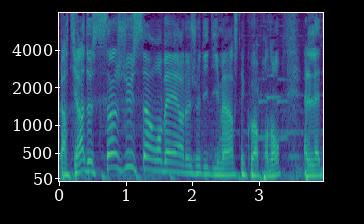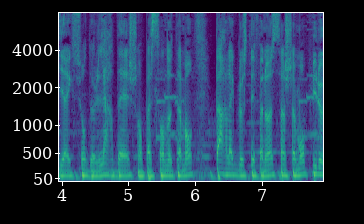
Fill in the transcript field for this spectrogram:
partira de Saint-Just-Saint-Rambert le jeudi 10 mars. Les coureurs prendront la direction de l'Ardèche en passant notamment par la Glo-Stéphanoise, Saint-Chamond, puis le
